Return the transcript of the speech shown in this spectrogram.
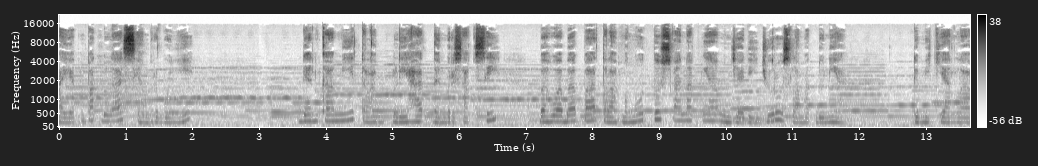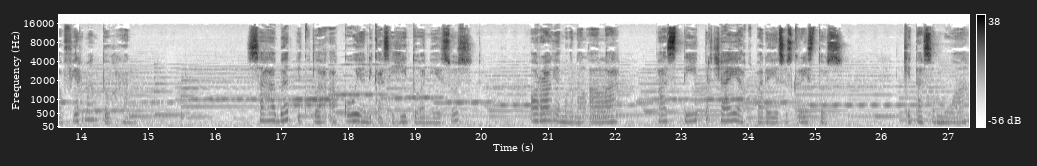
ayat 14 yang berbunyi Dan kami telah melihat dan bersaksi bahwa Bapa telah mengutus anaknya menjadi juru selamat dunia. Demikianlah firman Tuhan. Sahabat, ikutlah aku yang dikasihi Tuhan Yesus, orang yang mengenal Allah pasti percaya kepada Yesus Kristus. Kita semua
